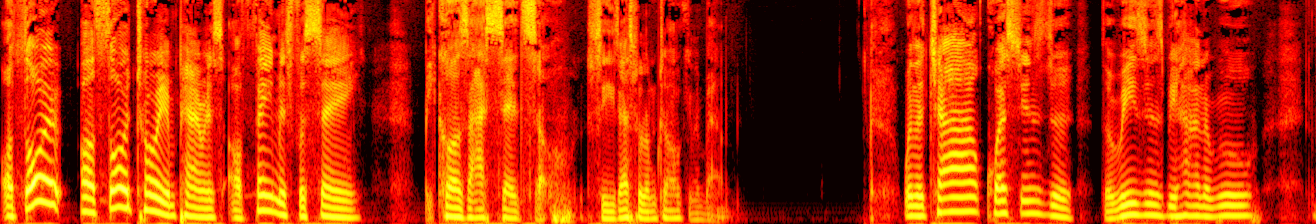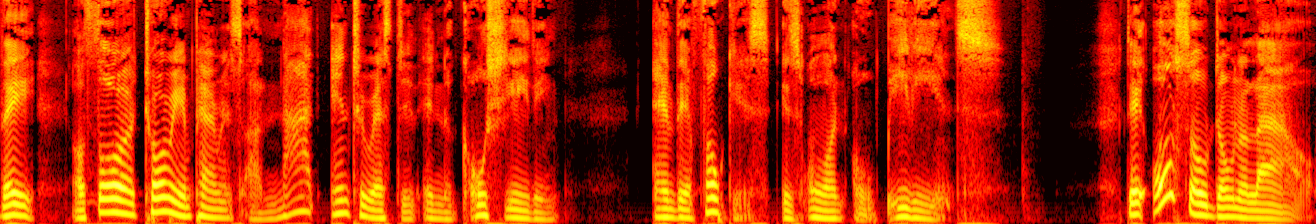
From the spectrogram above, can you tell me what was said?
Author, authoritarian parents are famous for saying, because I said so. See, that's what I'm talking about. When a child questions the, the reasons behind a rule, they, authoritarian parents are not interested in negotiating and their focus is on obedience. They also don't allow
